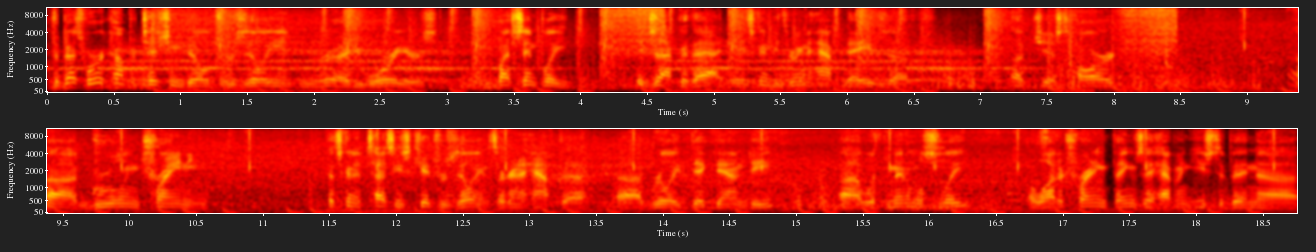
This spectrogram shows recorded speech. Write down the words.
The best warrior competition builds resilient and ready warriors by simply exactly that. It's going to be three and a half days of, of just hard, uh, grueling training that's going to test these kids' resilience. They're going to have to uh, really dig down deep uh, with minimal sleep, a lot of training things they haven't used to been uh,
